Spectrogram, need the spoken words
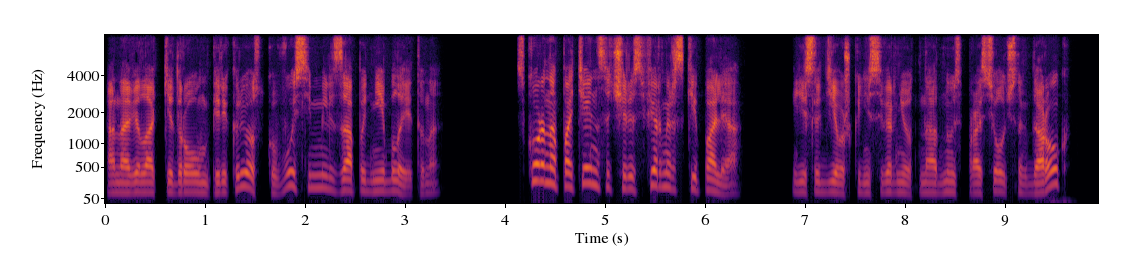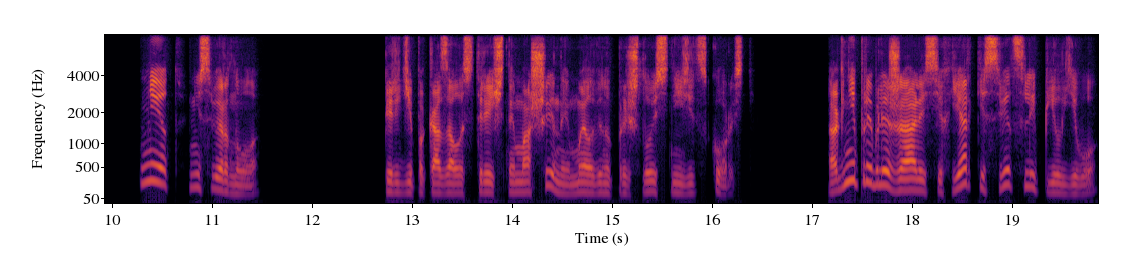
Она вела к кедровому перекрестку 8 миль западнее Блейтона. Скоро она потянется через фермерские поля. Если девушка не свернет на одну из проселочных дорог... Нет, не свернула. Впереди показалась встречная машина, и Мелвину пришлось снизить скорость. Огни приближались, их яркий свет слепил его.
